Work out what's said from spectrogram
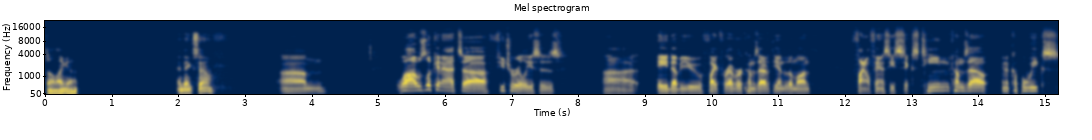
That's all I got. I think so. Um, well, I was looking at uh, future releases. Uh, AEW Fight Forever comes out at the end of the month. Final Fantasy 16 comes out in a couple weeks.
